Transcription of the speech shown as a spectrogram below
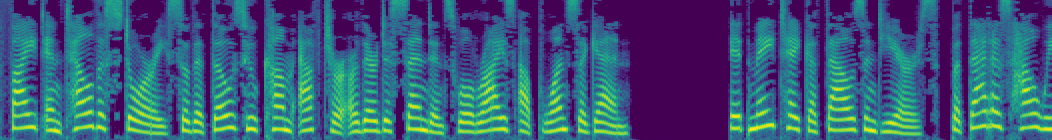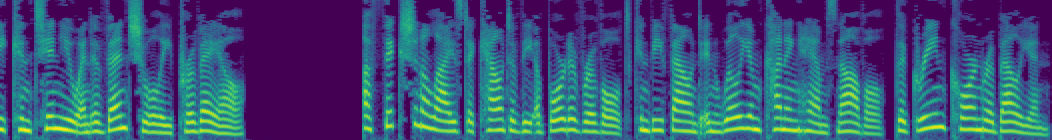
Fight and tell the story so that those who come after or their descendants will rise up once again. It may take a thousand years, but that is how we continue and eventually prevail. A fictionalized account of the abortive revolt can be found in William Cunningham's novel, The Green Corn Rebellion,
